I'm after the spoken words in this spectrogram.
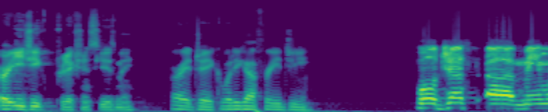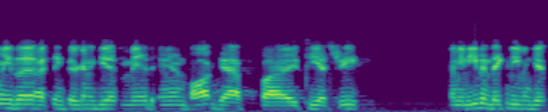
or EG prediction, excuse me. All right, Jake, what do you got for E EG? Well, just uh, mainly that I think they're going to get mid and bot gap by PSG. I mean, even they could even get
